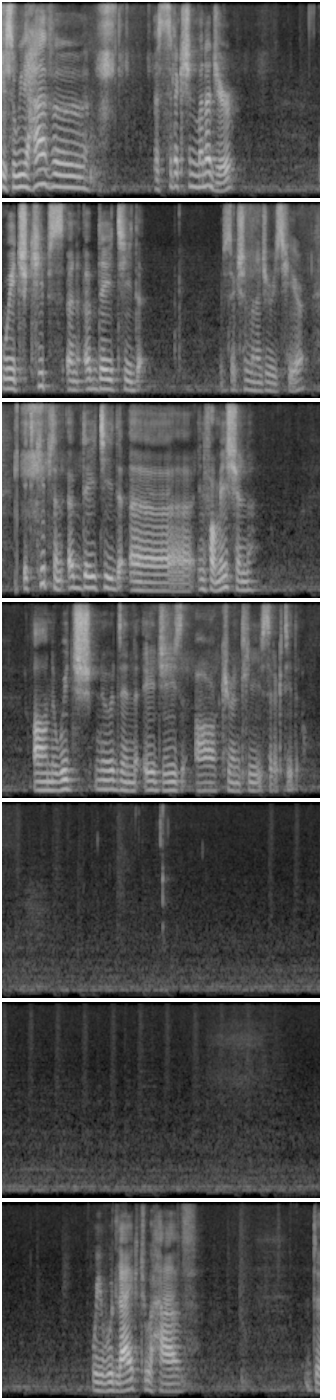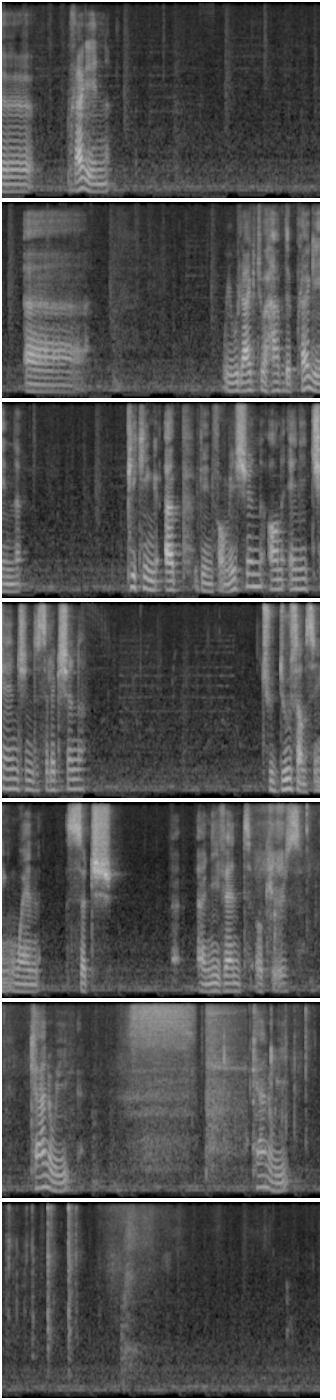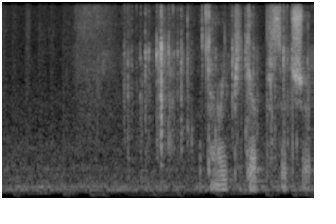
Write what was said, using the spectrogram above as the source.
Okay, so we have a, a selection manager which keeps an updated, the section manager is here, it keeps an updated uh, information on which nodes and edges are currently selected. We would like to have the plugin uh, we would like to have the plugin picking up the information on any change in the selection to do something when such an event occurs. Can we can we? Can we pick up such a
